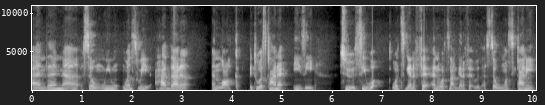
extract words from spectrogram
And then, uh, so we once we had that uh, unlock, it was kind of easy to see what what's gonna fit and what's not gonna fit with us. So once kind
